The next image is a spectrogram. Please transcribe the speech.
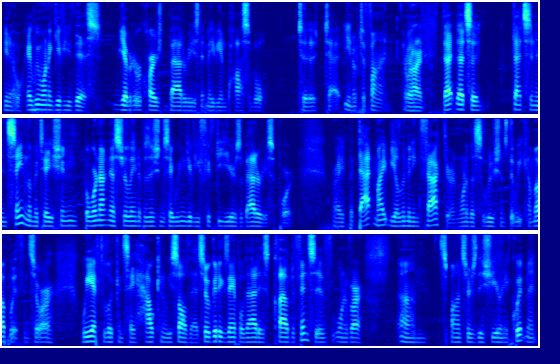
you know, hey, we want to give you this, yeah, but it requires batteries that may be impossible to to you know to find. Right. That that's a that's an insane limitation, but we're not necessarily in a position to say we can give you 50 years of battery support, right? But that might be a limiting factor in one of the solutions that we come up with, and so our we have to look and say how can we solve that. So a good example of that is Cloud Defensive, one of our um, sponsors this year in equipment.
